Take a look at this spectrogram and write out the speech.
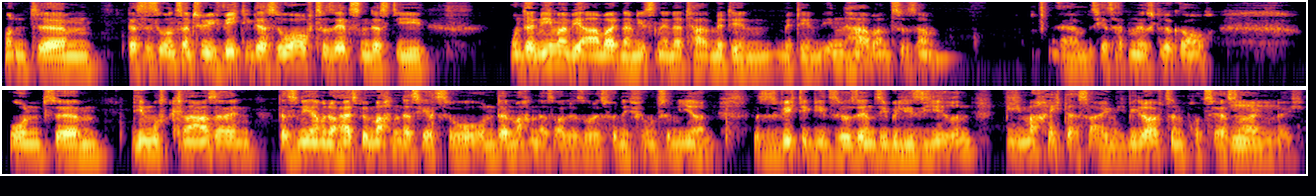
Und ähm, das ist uns natürlich wichtig, das so aufzusetzen, dass die Unternehmer, wir arbeiten am liebsten in der Tat mit den, mit den Inhabern zusammen, ähm, bis jetzt hatten wir das Glück auch. Und ähm, denen muss klar sein, dass es nicht einfach nur heißt, wir machen das jetzt so und dann machen das alle so. Das wird nicht funktionieren. Es ist wichtig, die zu sensibilisieren. Wie mache ich das eigentlich? Wie läuft so ein Prozess mhm. eigentlich?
